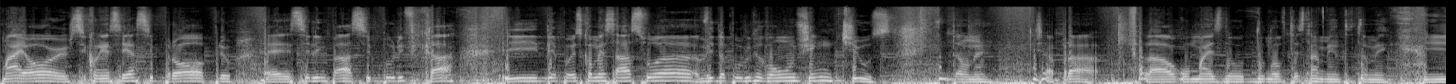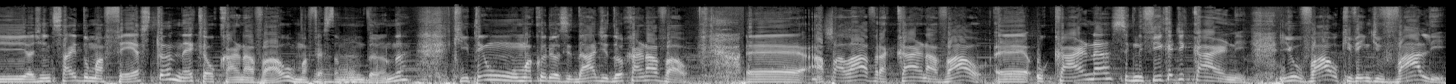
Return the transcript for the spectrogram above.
maior, se conhecer a si próprio, é, se limpar, se purificar e depois começar a sua vida pública com os gentios. Então, né? Já pra falar algo mais do, do Novo Testamento também. E a gente sai de uma festa, né, que é o carnaval, uma festa mundana, que tem um- uma curiosidade do carnaval. É, a palavra carnaval, é, o carna significa de carne e o val, que vem de vale,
